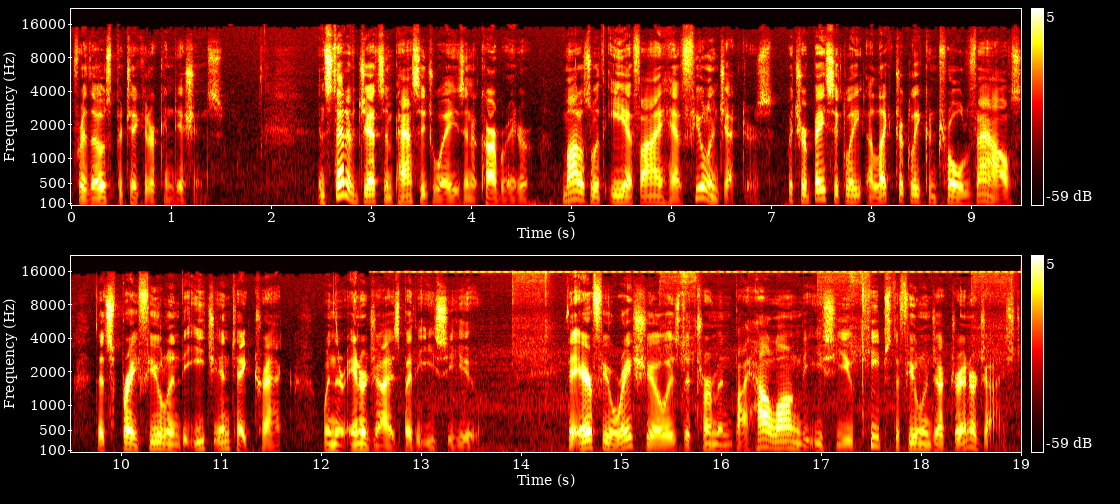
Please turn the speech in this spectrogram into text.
for those particular conditions. Instead of jets and passageways in a carburetor, models with EFI have fuel injectors, which are basically electrically controlled valves that spray fuel into each intake tract when they're energized by the ECU. The air-fuel ratio is determined by how long the ECU keeps the fuel injector energized.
